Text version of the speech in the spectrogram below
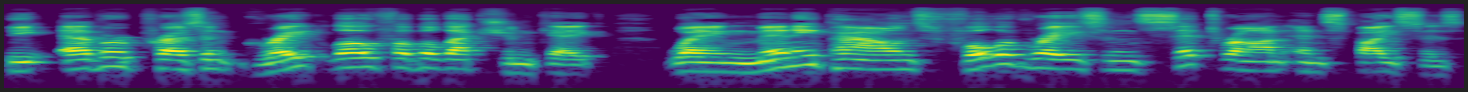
the ever present great loaf of election cake, weighing many pounds, full of raisins, citron, and spices,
